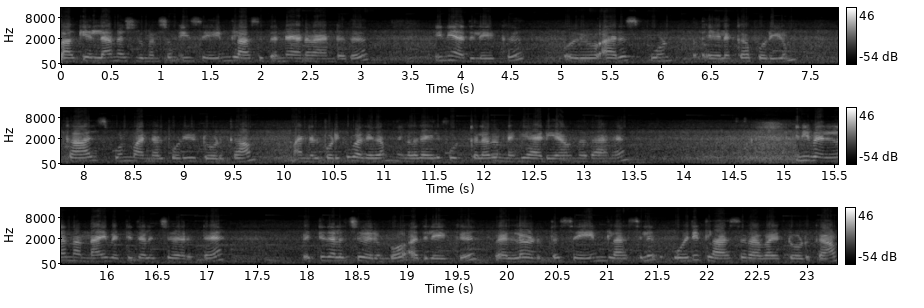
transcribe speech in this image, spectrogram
ബാക്കി എല്ലാ മെഷർമെന്റ്സും ഈ സെയിം ഗ്ലാസ്സിൽ തന്നെയാണ് വേണ്ടത്. ഇനി അതിലേക്ക് ഒരു അര സ്പൂൺ ഏലക്കാപ്പൊടിയും കാൽ സ്പൂൺ മഞ്ഞൾപ്പൊടി ഇട്ട് കൊടുക്കാം. മഞ്ഞൾപ്പൊടിക്ക് പകരം നിങ്ങളുടെ കയ്യിൽ ഫുഡ് കളർ ഉണ്ടെങ്കിൽ ആഡ് ചെയ്യാവുന്നതാണ്. ഇനി വെള്ളം നന്നായി വെട്ടി തെളിച്ച് വരട്ടെ. വെട്ടി തിളച്ച് വരുമ്പോൾ അതിലേക്ക് വെള്ളം എടുത്ത് സെയിം ഗ്ലാസ്സിൽ ഒരു ഗ്ലാസ് റവ ഇട്ട് കൊടുക്കാം.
